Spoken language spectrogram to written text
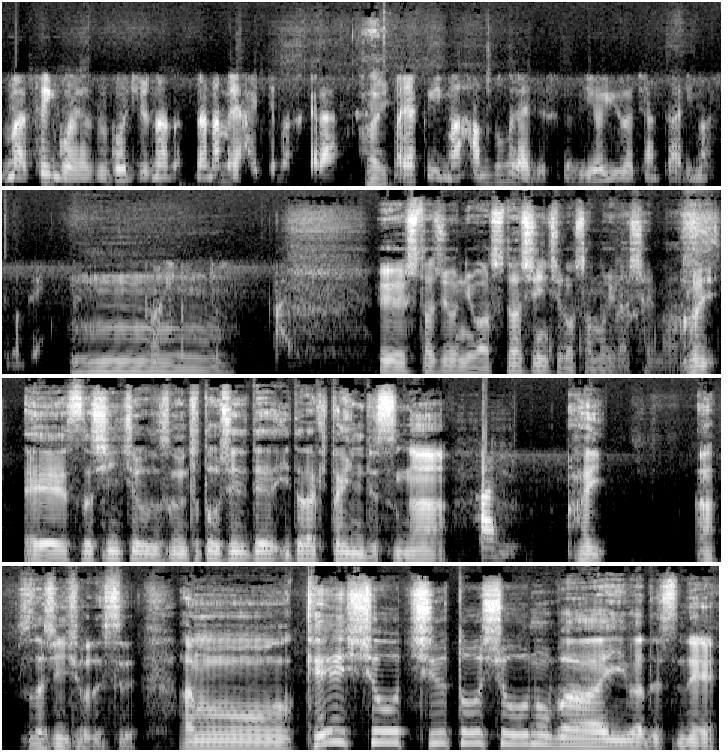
まあ、1557名入ってますから、はい、まあ、約今半分ぐらいですので余裕はちゃんとありますので。うんえー、スタジオには須田慎一郎さんもいらっしゃいます。はい、えー、須田慎一郎ですが、ちょっと教えていただきたいんですが、はい。はい。あ、須田新章です。あのー、軽症、中等症の場合はですね、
